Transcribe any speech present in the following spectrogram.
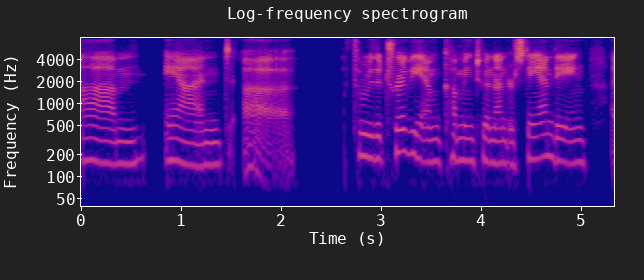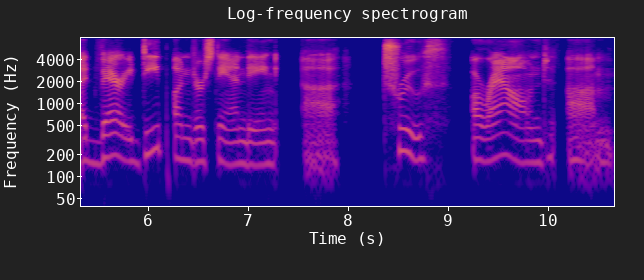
um, and uh, through the trivium coming to an understanding, a very deep understanding, uh, truth around um,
